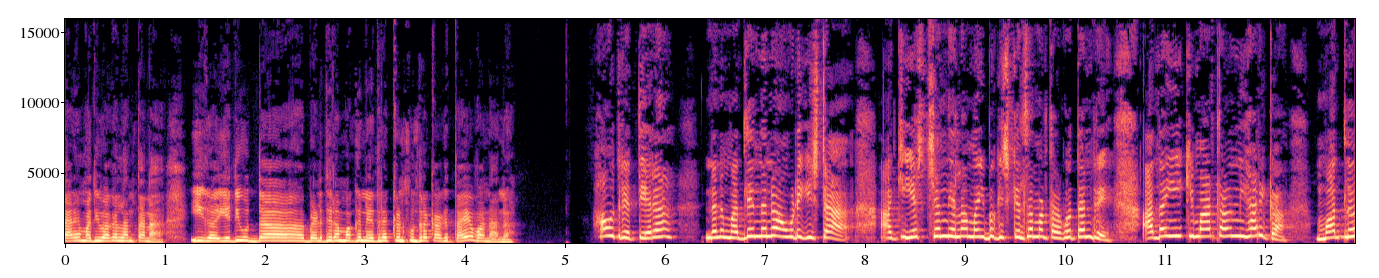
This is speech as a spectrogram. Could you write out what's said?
ಬೇರೆ ಮದುವೆ ಆಗಲ್ಲ ಅಂತಾನ. ಈಗ ಎದಿ ಉದ್ದ ಬೆಳೆದಿರೋ ಮಗನ ಎದುರಕ್ಕಂಡು ಕುಂದ್ರಕ್ಕಾಗತ್ತಾ ಯವ್ವ ನಾನು? ಹೌದ್ರಿ ಅತ್ತಿಯರ, ನನಗೆ ಮೊದ್ಲಿಂದನೂ ಆ ಹುಡುಗಿ ಇಷ್ಟ. ಆಕಿ ಎಷ್ಟು ಚಂದ ಎಲ್ಲ ಮೈ ಬಗ್ಗಿಸ್ ಕೆಲಸ ಮಾಡ್ತಾಳೆ ಗೊತ್ತನ್ರಿ? ಅದ ಈಕಿ ಮಾಡ್ತಾಳ ನಿಹಾರಿಕಾ. ಮೊದ್ಲು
